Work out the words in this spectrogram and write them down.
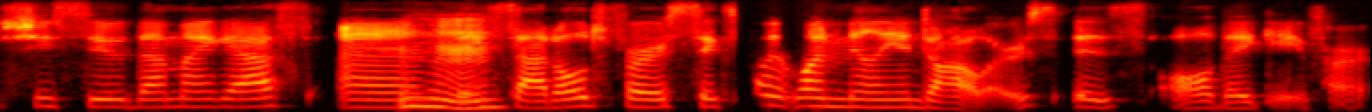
she sued them, I guess, and they Mhm. settled for $6.1 million, is all they gave her.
